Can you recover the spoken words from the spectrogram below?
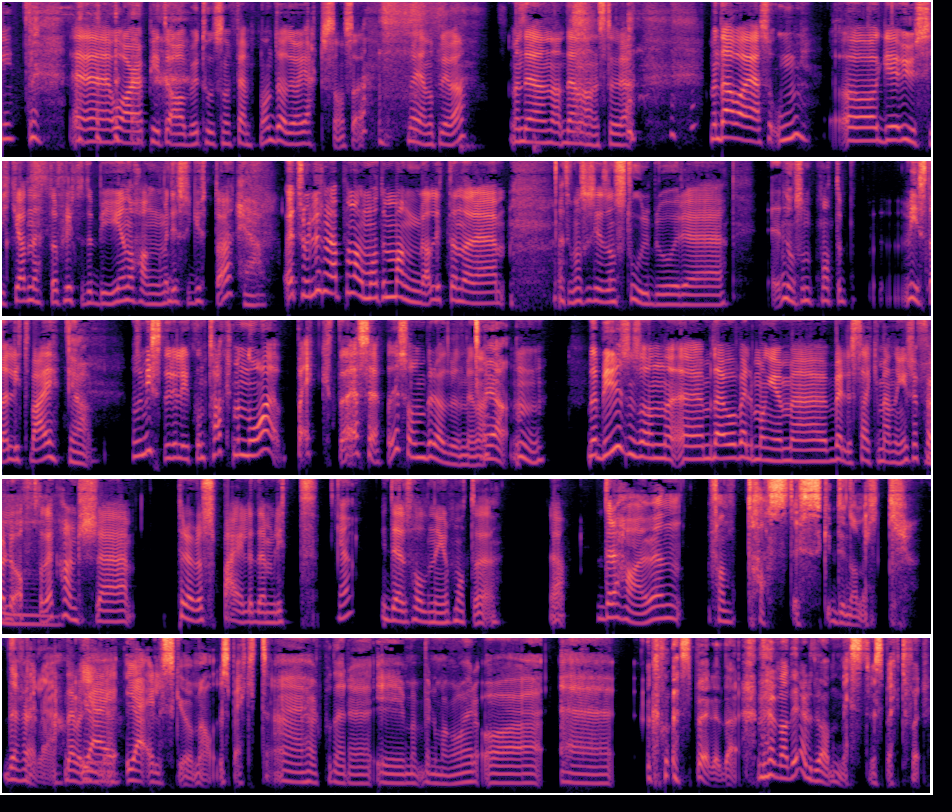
Eh, og RIP til Abu i 2015. Han døde jo av hjertestanse. Det er gjennom livet. Men det er, en, det er en annen historie. Men da var jeg så ung og usikker. Jeg hadde nettopp flyttet til byen og hang med disse gutta. Ja. Og jeg tror liksom jeg på mange måter mangla litt den derre Jeg om man skal si sånn storebror eh, Noen som på en måte viste deg litt vei. Ja. Og så mister vi litt kontakt, men nå, på ekte, jeg ser på dem som brødrene mine. Ja. Mm. Det blir liksom sånn eh, men Det er jo veldig mange med veldig sterke meninger, så jeg føler jo ofte at jeg kanskje prøver å speile dem litt Ja. i deres holdninger. på en måte Dere har jo en fantastisk dynamikk. Det føler jeg. Det jeg, jeg elsker jo Med all respekt. Jeg har hørt på dere i veldig mange år, og eh, kan jeg spørre deg, hvem av de er det du har mest respekt for?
